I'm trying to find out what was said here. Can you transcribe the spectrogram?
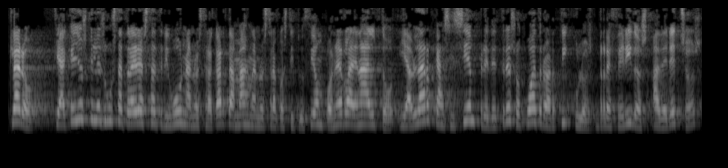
Claro, que a aquellos que les gusta traer a esta tribuna nuestra Carta Magna, nuestra Constitución, ponerla en alto y hablar casi siempre de tres o cuatro artículos referidos a derechos,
